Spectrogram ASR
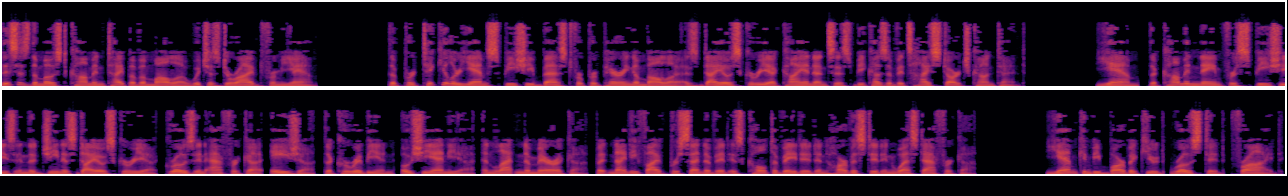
This is the most common type of amala which is derived from yam. The particular yam species best for preparing amala is Dioscorea cayennensis because of its high starch content. Yam, the common name for species in the genus Dioscorea, grows in Africa, Asia, the Caribbean, Oceania, and Latin America, but 95% of it is cultivated and harvested in West Africa. Yam can be barbecued, roasted, fried,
